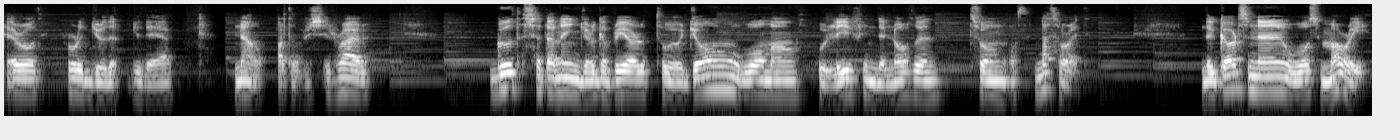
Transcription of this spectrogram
Herod ruled Judea, now part of Israel, God sent an angel Gabriel to a young woman who lived in the northern town of Nazareth. The girl's name was Mary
